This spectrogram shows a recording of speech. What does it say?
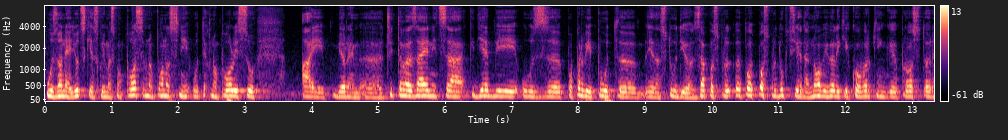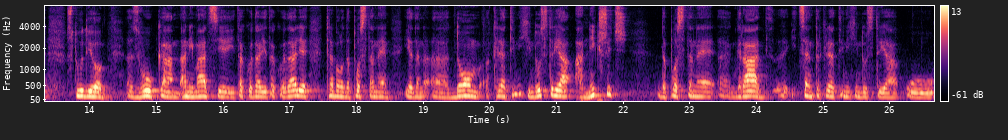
uz one ljudske s kojima smo posebno ponosni u Tehnopolisu, a i vjerujem e, čitava zajednica gdje bi uz e, po prvi put e, jedan studio za postprodukciju, jedan novi veliki coworking prostor, studio zvuka, animacije i tako dalje i tako dalje, trebalo da postane jedan dom kreativnih industrija, a Nikšić da postane grad i centar kreativnih industrija u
